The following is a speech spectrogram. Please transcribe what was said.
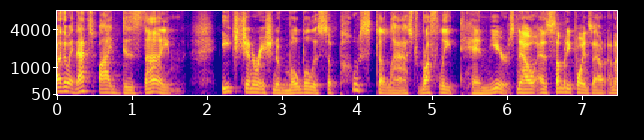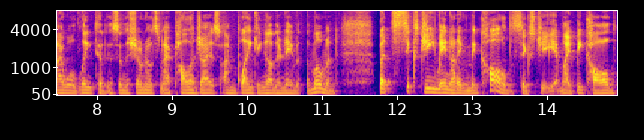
By the way, that's by design. Each generation of mobile is supposed to last roughly 10 years. Now, as somebody points out, and I will link to this in the show notes, and I apologize, I'm blanking on their name at the moment, but 6G may not even be called 6G. It might be called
